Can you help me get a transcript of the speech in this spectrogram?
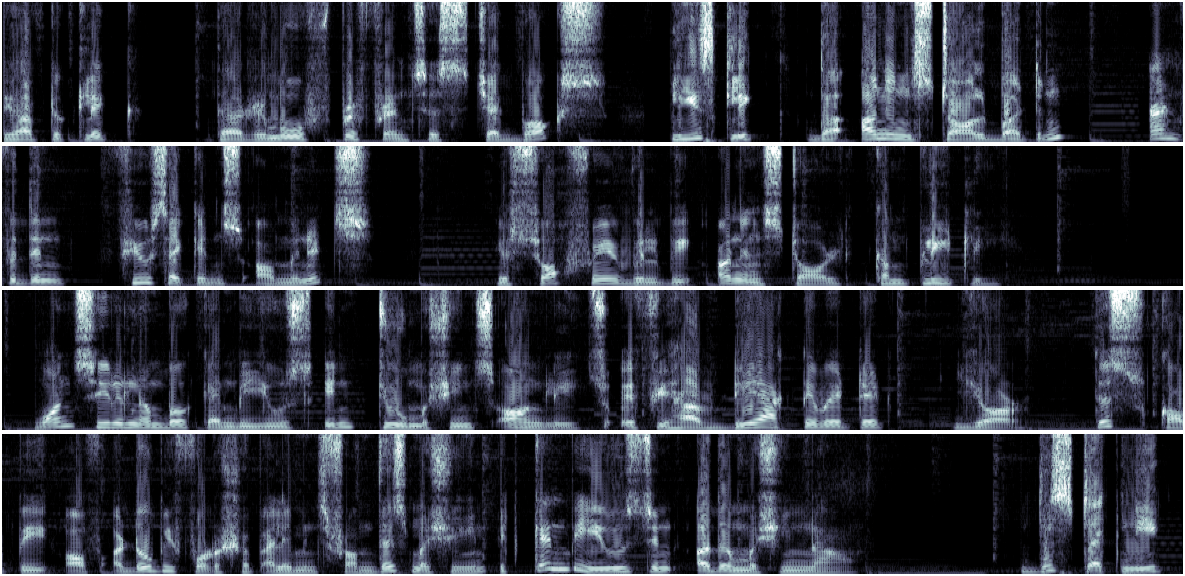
You have to click the remove preferences checkbox. Please click the uninstall button and within few seconds or minutes, your software will be uninstalled completely. One serial number can be used in two machines only. So if you have deactivated your this copy of Adobe Photoshop Elements from this machine, it can be used in other machine now. This technique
